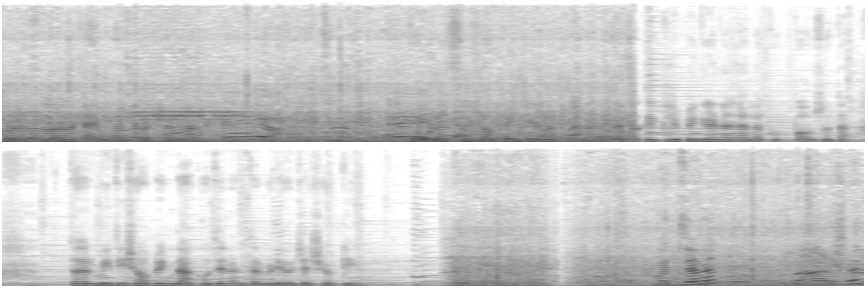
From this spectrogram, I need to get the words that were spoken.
थोडंसं टाईमपास करताना थोडंसं शॉपिंग केलं पण त्याचं काही क्लिपिंग घेणं झालं खूप पाऊस होता. तर मी ती शॉपिंग दाखवते नंतर व्हिडिओच्या शेवटी. मज्जा ना? हर्षद?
